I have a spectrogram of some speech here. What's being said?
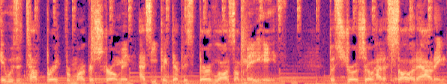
It was a tough break for Marcus Stroman as he picked up his third loss on May 8th. But Stro Show had a solid outing,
